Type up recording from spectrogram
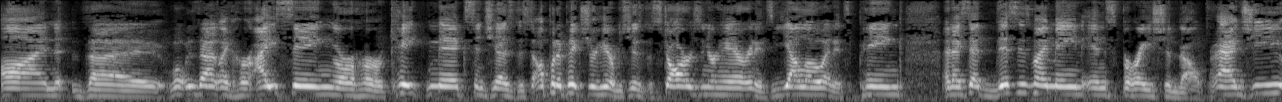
on the, what was that, like her icing or her cake mix, and she has this, I'll put a picture here, but she has the stars in her hair, and it's yellow, and it's pink, and I said, this is my main inspiration, though. And she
